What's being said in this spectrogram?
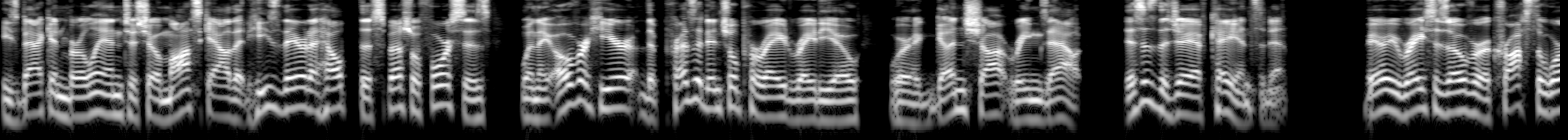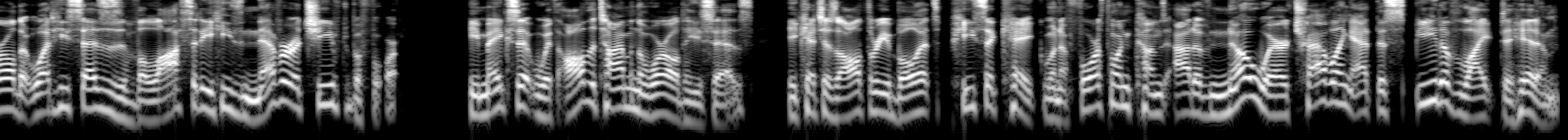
He's back in Berlin to show Moscow that he's there to help the special forces when they overhear the presidential parade radio where a gunshot rings out. This is the JFK incident. Barry races over across the world at what he says is a velocity he's never achieved before. He makes it with all the time in the world, he says. He catches all three bullets, piece of cake, when a fourth one comes out of nowhere, traveling at the speed of light to hit him.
